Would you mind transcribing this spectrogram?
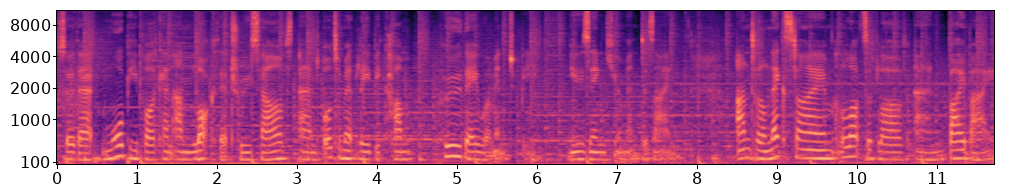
so that more people can unlock their true selves and ultimately become who they were meant to be using human design. Until next time, lots of love and bye bye.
